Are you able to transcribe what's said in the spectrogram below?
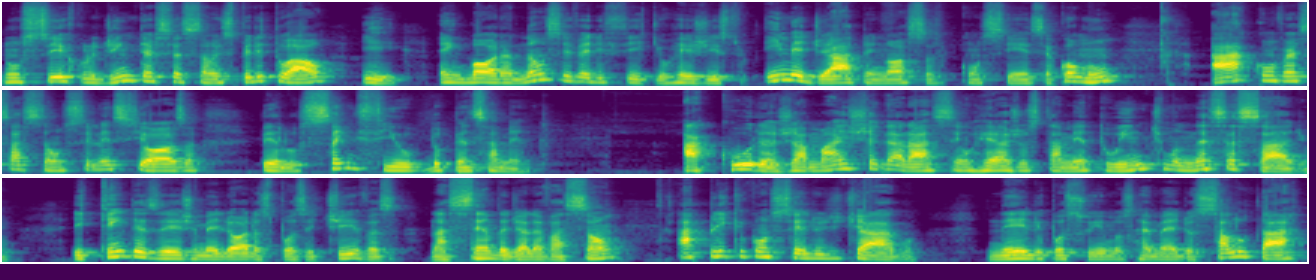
num círculo de intercessão espiritual e, embora não se verifique o registro imediato em nossa consciência comum, há conversação silenciosa pelo sem-fio do pensamento. A cura jamais chegará sem o reajustamento íntimo necessário, e quem deseja melhoras positivas na senda de elevação, aplique o conselho de Tiago. Nele possuímos remédio salutar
